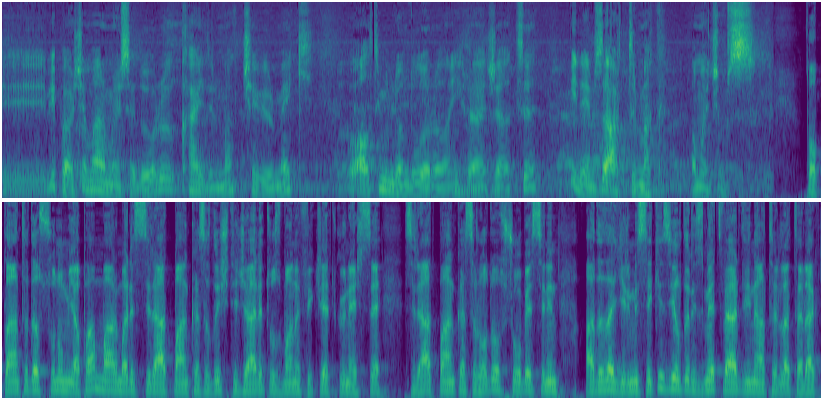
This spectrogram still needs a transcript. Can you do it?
e, bir parça Marmaris'e doğru kaydırmak, çevirmek, o 6 milyon dolar olan ihracatı bir nebze arttırmak amacımız. Toplantıda sunum yapan Marmaris Ziraat Bankası Dış Ticaret Uzmanı Fikret Güneş ise Ziraat Bankası Rodos Şubesi'nin adada 28 yıldır hizmet verdiğini hatırlatarak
